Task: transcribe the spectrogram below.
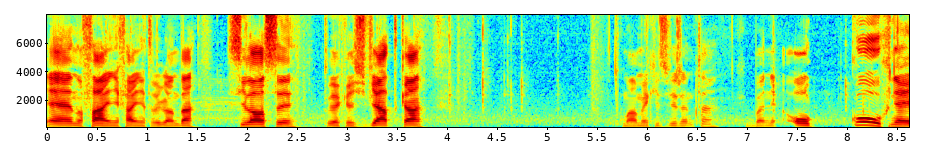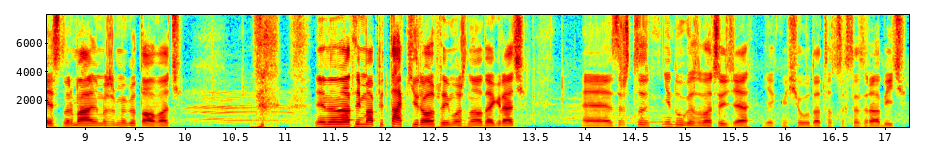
Nie no fajnie, fajnie to wygląda. Silosy, tu jakaś wiatka. Tu mamy jakieś zwierzęta? Chyba nie. O, kuchnia jest normalnie, możemy gotować. nie no, na tej mapie taki roleplay można odegrać. E, zresztą niedługo zobaczycie, jak mi się uda to, co chcę zrobić.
